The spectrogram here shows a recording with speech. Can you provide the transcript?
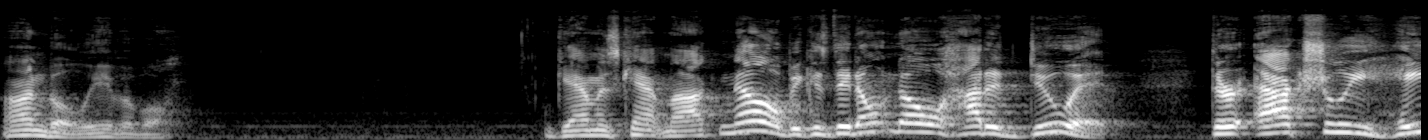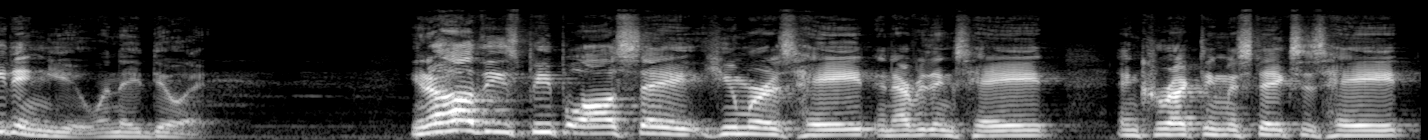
Unbelievable. Gammas can't mock? No, because they don't know how to do it. They're actually hating you when they do it. You know how these people all say humor is hate and everything's hate and correcting mistakes is hate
